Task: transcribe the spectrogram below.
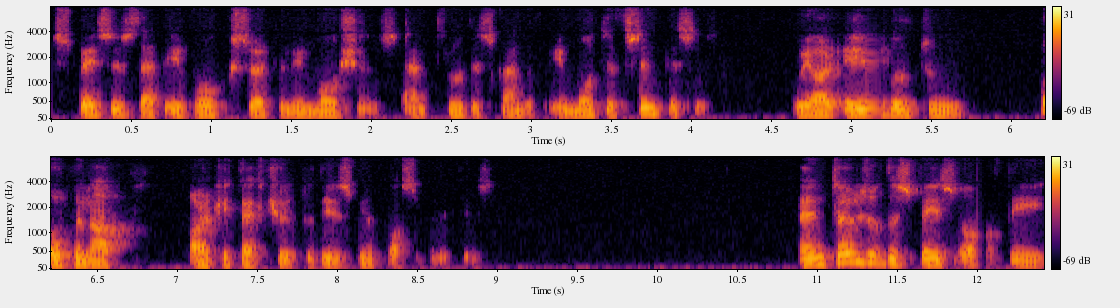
spaces that evoke certain emotions. And through this kind of emotive synthesis, we are able to open up architecture to these new possibilities. In terms of the space of the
